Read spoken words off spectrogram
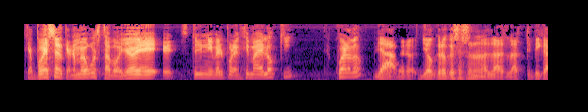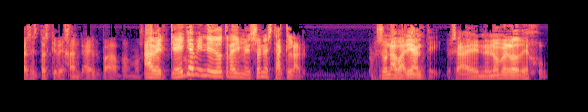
Que puede ser que no me gusta, porque yo eh, eh, estoy un nivel por encima de Loki, ¿de acuerdo? Ya, pero yo creo que esas son las, las- las típicas estas que dejan caer para vamos. A ver, que ella viene de otra dimensión está claro. Es una variante, o sea, en el nombre lo dejo.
